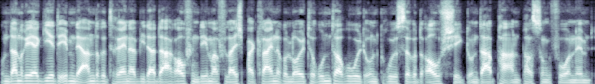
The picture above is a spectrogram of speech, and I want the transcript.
Und dann reagiert eben der andere Trainer wieder darauf, indem er vielleicht paar kleinere Leute runterholt und größere draufschickt und da paar Anpassungen vornimmt.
